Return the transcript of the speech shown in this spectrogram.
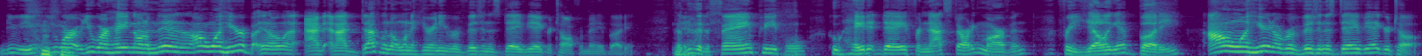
You, you, you weren't you weren't hating on him then. I don't want to hear about you know, I, and I definitely don't want to hear any revisionist Dave Joerger talk from anybody because these are the same people who hated Dave for not starting Marvin, for yelling at Buddy. I don't want to hear no revisionist Dave Joerger talk.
